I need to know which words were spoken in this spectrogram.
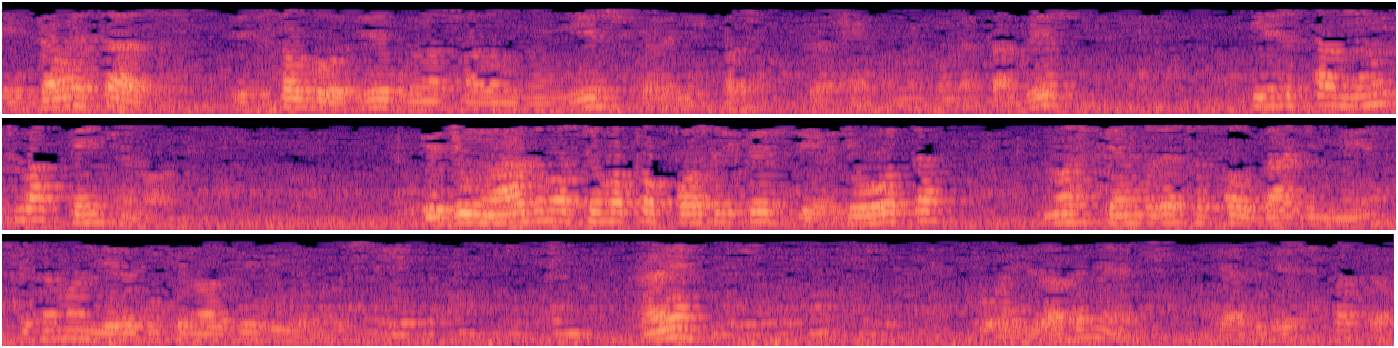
Então essas, esse saudosismo que nós falamos no início, que a gente gente também comentar isso, isso está muito latente em nós. Porque de um lado nós temos uma proposta de crescer, de outra nós temos essa saudade imensa da maneira com que nós vivíamos. É? Foi, exatamente. Dentro desse padrão.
